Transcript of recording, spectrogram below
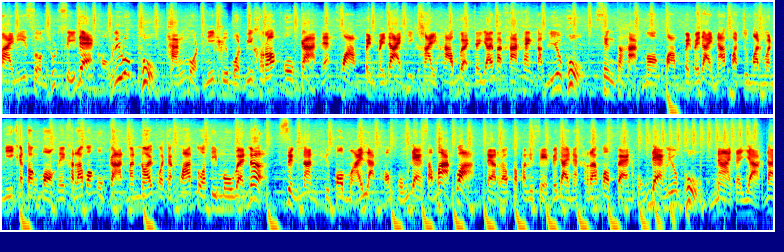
รายนี้สวมชุดสีแดงของลิเวอร์พูลทั้งหมดนี้คือบทวิเคราะห์โอกาสและความเป็นไปได้ที่ใครฮาเวิร์จะย้ายมาค้าแข่งกับลิเวอร์พูลซึ่งถ้าหากมองความเป็นไปได้ณปัจจุบันวันนี้ก็ต้องบอกเลยครับว่าโอกาสมันน้อยกว่าจะคว้าตัวติโมแวนเนอร์ซึ่งนั่นคือเป้าหมายหลักของหงแดงซะมากกว่า แต่เราก็ปฏิเสธไม่ได้นะครับว่าแฟนหงแดงลิเวอร์พูลน่าจะอยากได้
